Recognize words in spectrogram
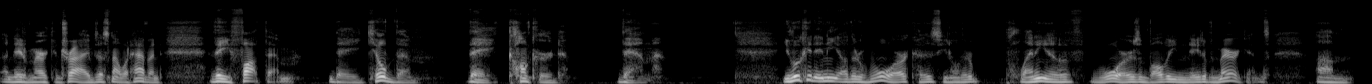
uh, Native American tribes. That's not what happened. They fought them. They killed them. They conquered them. You look at any other war, because you know there are plenty of wars involving Native Americans. Um,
